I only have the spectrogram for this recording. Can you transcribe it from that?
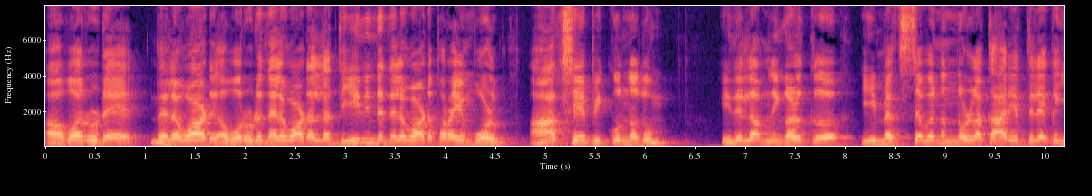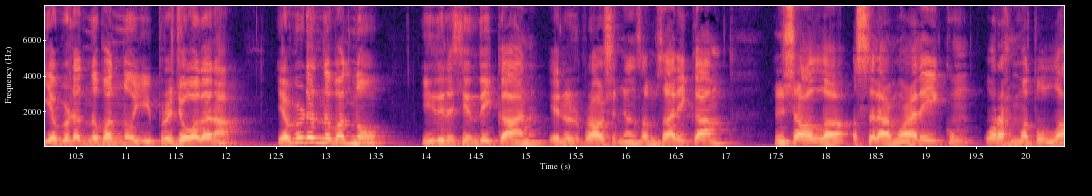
അവരുടെ നിലപാട് അവരുടെ നിലപാടല്ല ദീനിന്റെ നിലപാട് പറയുമ്പോൾ ആക്ഷേപിക്കുന്നതും ഇതെല്ലാം നിങ്ങൾക്ക് ഈ മെക്സവൻ എന്നുള്ള കാര്യത്തിലേക്ക് എവിടെ നിന്ന് വന്നു ഈ പ്രചോദന? എവിടെ നിന്ന് വന്നു? ഇതിന് ചിന്തിക്കാൻ എന്നൊരു പ്രാവശ്യം ഞാൻ സംസാരിക്കാം. ഇൻഷാ അല്ലാ അസ്സലാമു അലൈക്കും വറഹ്മത്തുള്ളാഹി.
